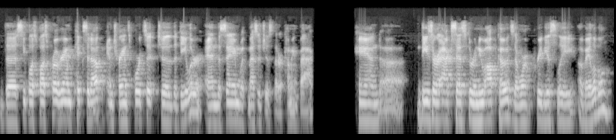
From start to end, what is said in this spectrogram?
the C++ program picks it up and transports it to the dealer, and the same with messages that are coming back. And uh, these are accessed through new opcodes that weren't previously available.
